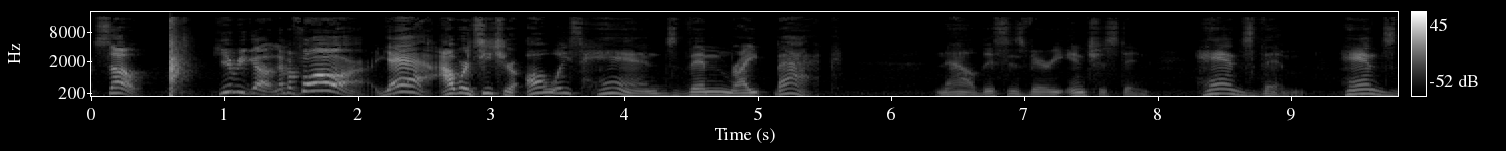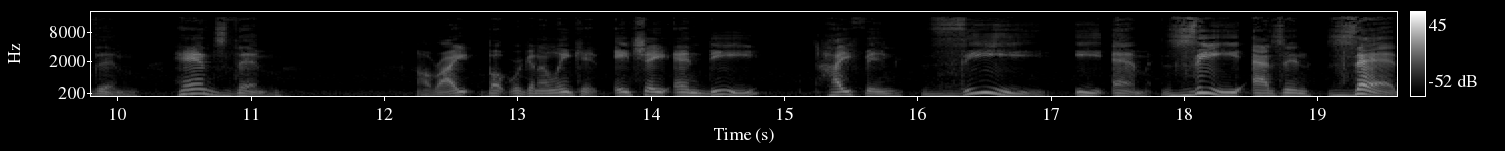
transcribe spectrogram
So, here we go. Number four. Yeah, our teacher always hands them right back. Now, this is very interesting. Hands them, hands them, hands them. All right, but we're going to link it. H A N D hyphen Z E M. Z as in Z,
